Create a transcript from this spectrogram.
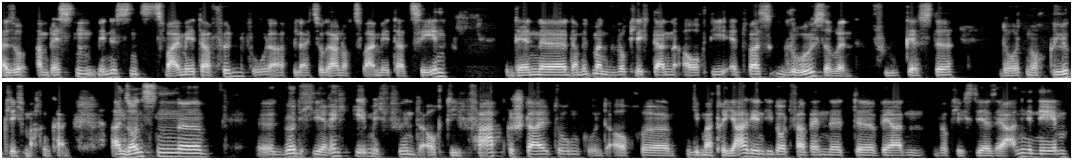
Also am besten mindestens zwei Meter fünf oder vielleicht sogar noch zwei Meter zehn. Denn äh, damit man wirklich dann auch die etwas größeren Fluggäste dort noch glücklich machen kann. Ansonsten äh, äh, würde ich dir recht geben. Ich finde auch die Farbgestaltung und auch äh, die Materialien, die dort verwendet äh, werden, wirklich sehr, sehr angenehm.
